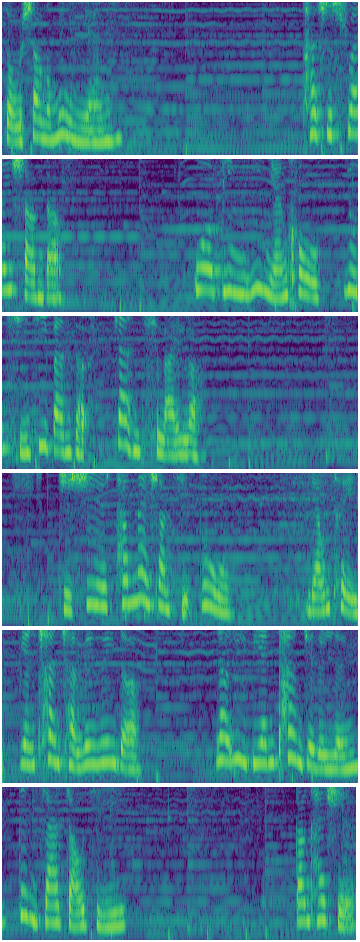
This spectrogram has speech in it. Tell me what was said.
走上了暮年。她是摔伤的，卧病一年后又奇迹般的站起来了。只是他迈上几步，两腿便颤颤巍巍的，让一边看着的人更加着急。刚开始，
